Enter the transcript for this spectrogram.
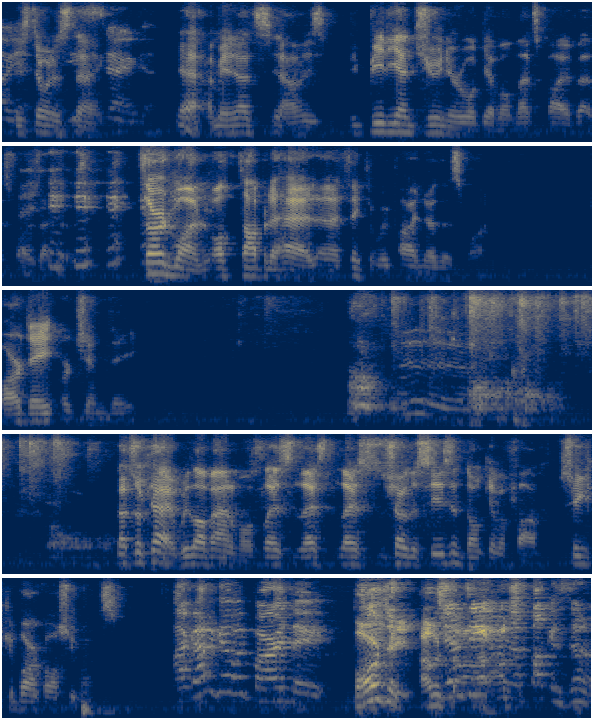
Oh, he's doing his he's thing. Very good. yeah, I mean that's you know he's BDN Junior will give him. That's probably as far as that goes. Third one off the top of the head, and I think that we probably know this one: bar date or gym date. That's okay. We love animals. Let's let's let's show the season. Don't give a fuck. She can bark all she wants. I gotta go with bar date. Bar date. I was Gym date I or was- the fucking zone.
